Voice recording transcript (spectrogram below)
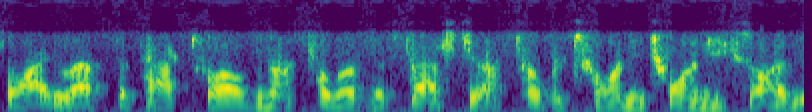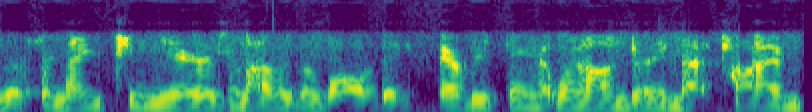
So I left the Pac-12 in October of this past year, October 2020. So I was there for 19 years, and I was involved in everything that went on during that time.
